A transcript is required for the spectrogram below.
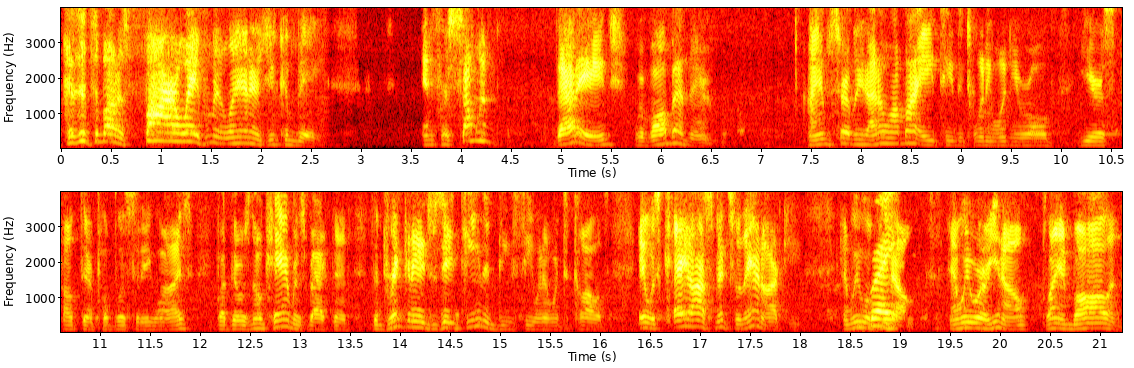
Because it's about as far away from Atlanta as you can be. And for someone that age, we've all been there. I am certainly, I don't want my 18 to 21 year old years out there publicity wise, but there was no cameras back then. The drinking age was 18 in DC when I went to college. It was chaos mixed with anarchy. And we were, Right. you know, and we were, you know, playing ball and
